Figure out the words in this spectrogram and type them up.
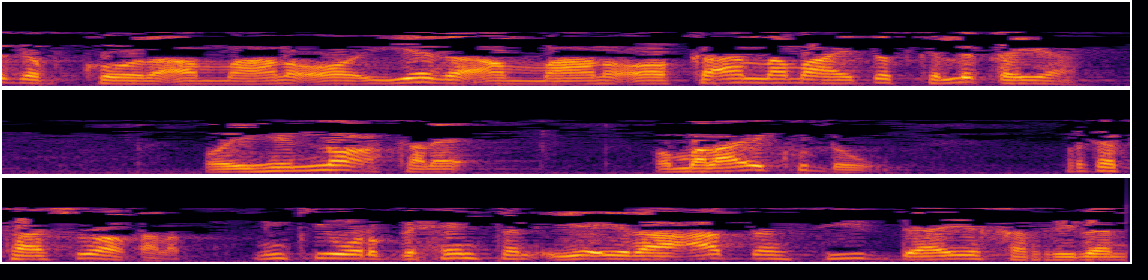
agabkooda ammaano oo iyaga ammaano oo ka-anama ay dadka liqayaan oo yihiin nooc kale oo malaa'ig ku dhow. Marka taasi waa qalab. Ninkii warbixintan iyo idaacaddan sii daayay khariban.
